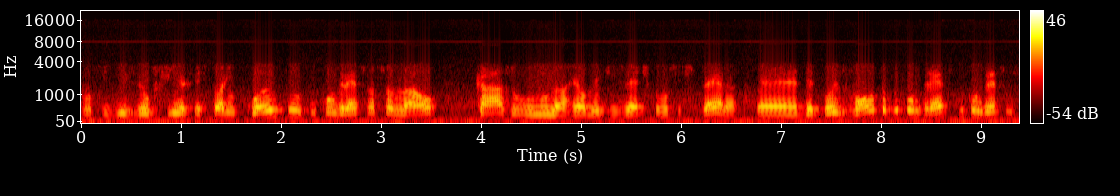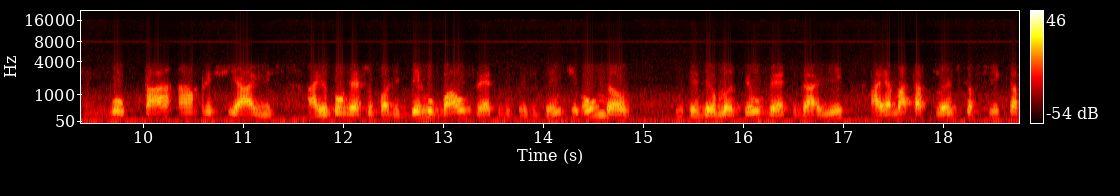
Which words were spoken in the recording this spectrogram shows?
conseguir ver o fim dessa história enquanto o Congresso Nacional, caso o Lula realmente vete como se espera, é, depois volta para o Congresso para o Congresso voltar a apreciar isso. Aí o Congresso pode derrubar o veto do presidente ou não, entendeu? Manter o veto daí, aí a Mata Atlântica fica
